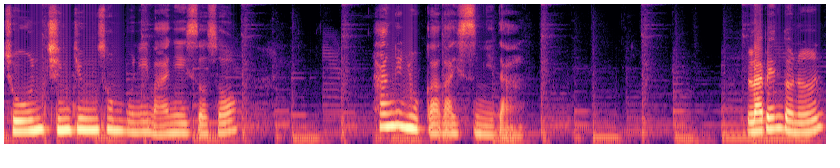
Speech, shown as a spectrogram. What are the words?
좋은 진균 성분이 많이 있어서 항균 효과가 있습니다. 라벤더는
